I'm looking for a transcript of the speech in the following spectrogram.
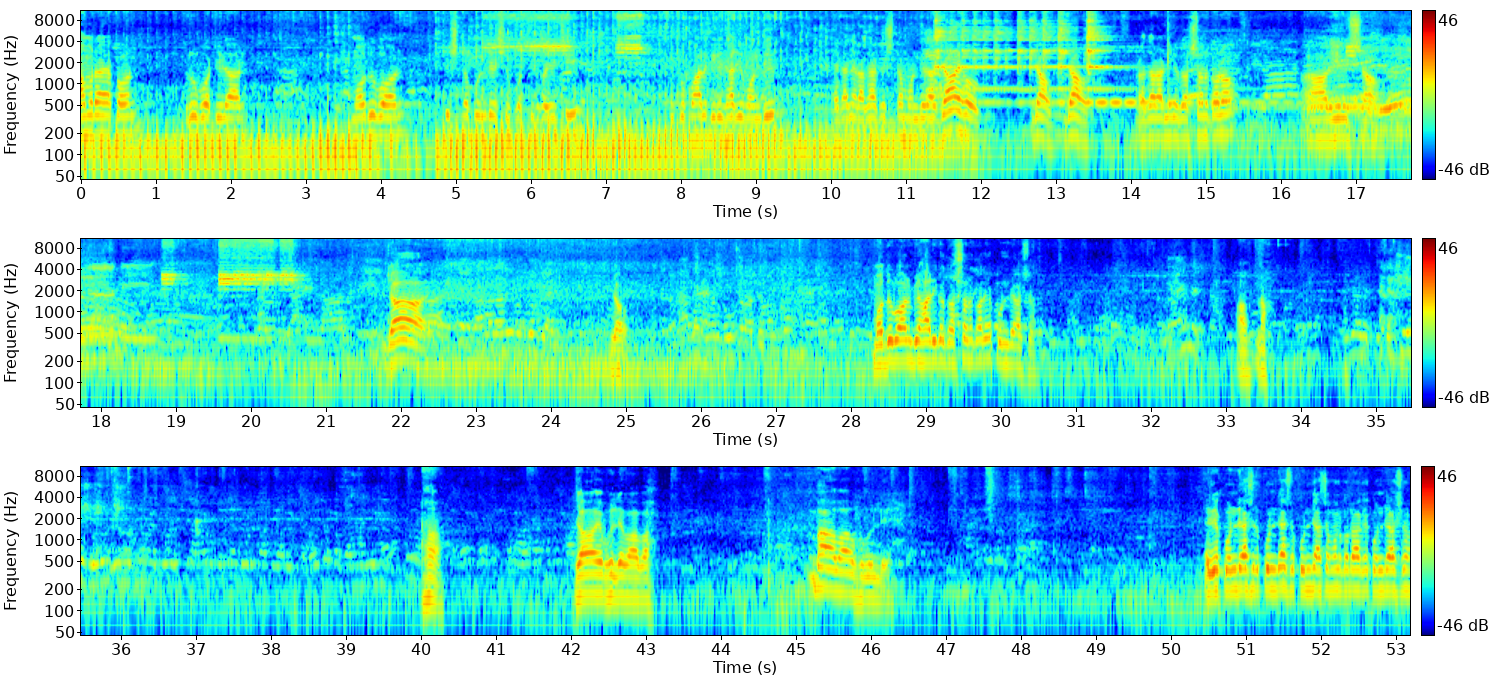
আমরা এখন ধ্রুব টিলার মধুবন কৃষ্ণকুণ্ডে এসে উপস্থিত হয়েছি। গোপাল গিরিধারী মন্দির, এখানে রাধাকৃষ্ণ মন্দির আর জয় হোক, যাও যাও। রাধা রানীকে দর্শন করো। আর জয় যাও। মধুবন বিহারীকে দর্শন করে, কুণ্ডে আসো। না। হ্যাঁ। জয় ভুলে বাবা। বাবা ভুলে। এই যে কুণ্ডে আসো কুণ্ডে আসো কুণ্ডে আসো, মনে করো আগে, কুণ্ডে আসো।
